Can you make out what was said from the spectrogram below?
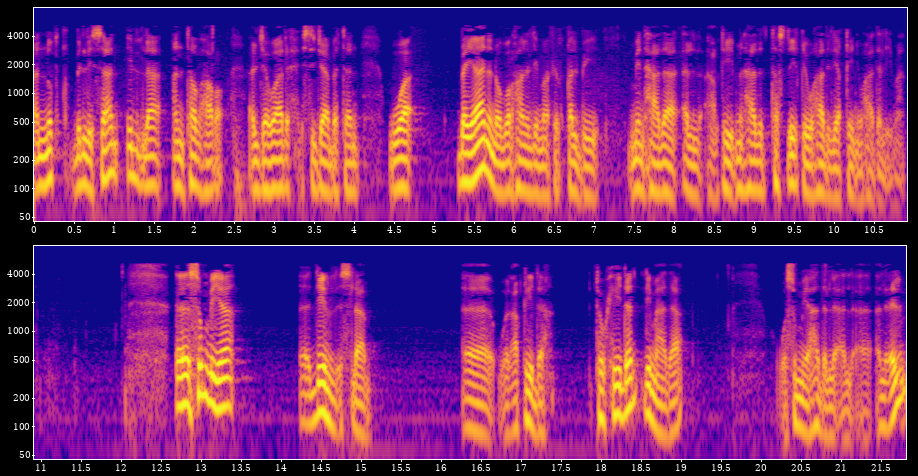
النطق باللسان إلا أن تظهر الجوارح استجابة وبيانا وبرهانا لما في القلب من هذا من هذا التصديق وهذا اليقين وهذا الإيمان آه، سمي دين الإسلام آه، والعقيدة توحيدا لماذا؟ وسمي هذا العلم.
